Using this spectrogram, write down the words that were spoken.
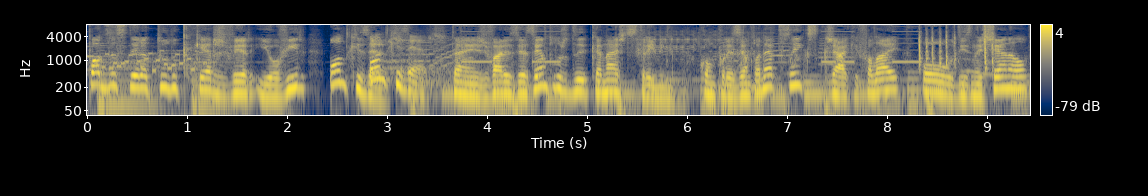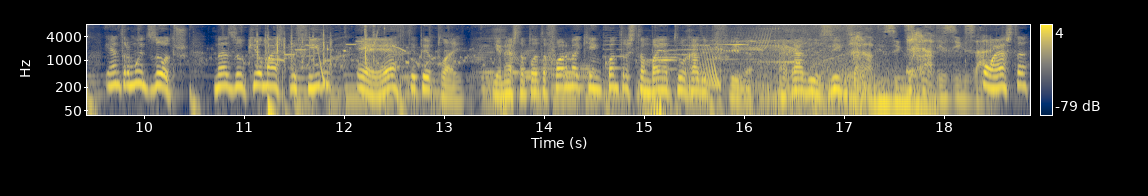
podes aceder a tudo o que queres ver e ouvir onde quiseres. Onde quiseres. Tens vários exemplos de canais de streaming, como por exemplo a Netflix, que já aqui falei, ou o Disney Channel, entre muitos outros. Mas o que eu mais prefiro é a RTP Play. E é nesta plataforma que encontras também a tua rádio preferida, a Rádio Zigzag. Rádio Zigzag. Com esta,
